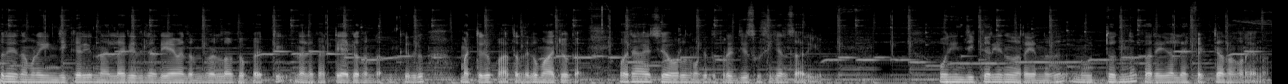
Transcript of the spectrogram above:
ഇപ്പോൾ ഇത് നമ്മുടെ ഇഞ്ചിക്കറി നല്ല രീതിയിൽ റെഡിയായി വന്നിട്ടുണ്ട് വെള്ളമൊക്കെ പറ്റി നല്ല കട്ടിയായിട്ട് വന്നിട്ടുണ്ട് നമുക്കിതൊരു മറ്റൊരു പാത്രത്തിലേക്ക് മാറ്റി വെക്കാം. ഒരാഴ്ചയോളം നമുക്കിത് ഫ്രിഡ്ജിൽ സൂക്ഷിക്കാൻ സാധിക്കും. ഒരു ഇഞ്ചിക്കറി എന്ന് പറയുന്നത് നൂറ്റൊന്ന് കറികളുടെ എഫക്റ്റാണ് പറയുന്നത്.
